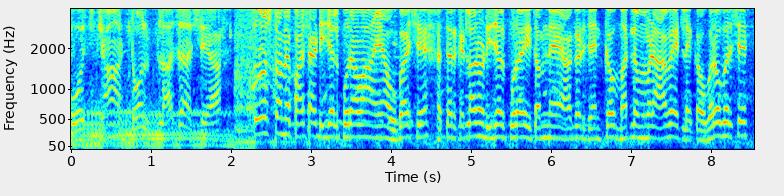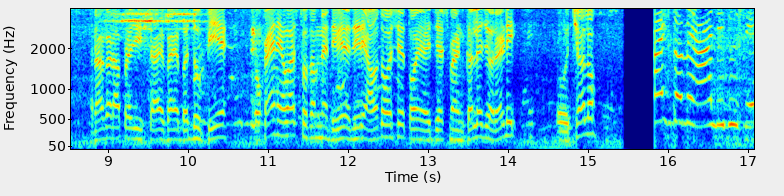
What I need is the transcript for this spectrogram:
વોચ ચા ટોલ પ્લાઝા છે આ. તો દોસ્તો અમે પાછા ડીઝલ પુરાવા અહીંયા ઊભા છે. અત્યારે કેટલાનું ડીઝલ પુરાવી તમને આગળ જઈને કહું. મતલબ હમણાં આવે એટલે કહું. બરોબર છે? અને આગળ આપણે જે સાહેબ ભાઈ બધું પીએ. તો કાંઈ નહીં અવાજ તો તમને ધીરે ધીરે આવતો હશે. તો એડજસ્ટમેન્ટ કરી લેજો. રેડી તો ચાલો. તમે આ લીધું છે.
